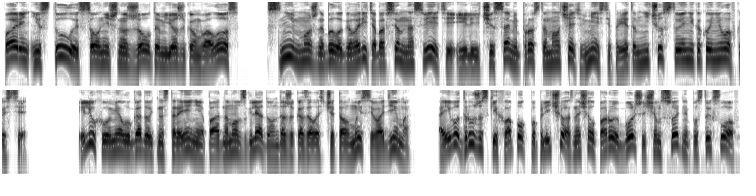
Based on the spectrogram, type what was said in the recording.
парень из Тулы с солнечно-желтым ежиком волос. С ним можно было говорить обо всем на свете или часами просто молчать вместе, при этом не чувствуя никакой неловкости. Илюха умел угадывать настроение по одному взгляду, он даже, казалось, читал мысли Вадима, а его дружеский хлопок по плечу означал порой больше, чем сотня пустых слов.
